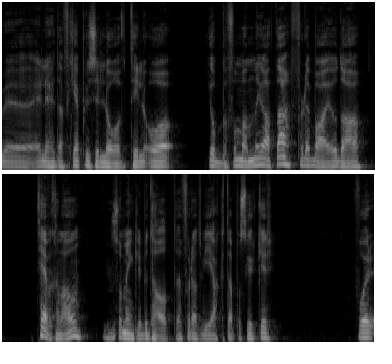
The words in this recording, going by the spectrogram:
eh, eller da fikk jeg plutselig lov til å jobbe for Mannen i gata, for det var jo da TV-kanalen som egentlig betalte for at vi jakta på skurker. For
